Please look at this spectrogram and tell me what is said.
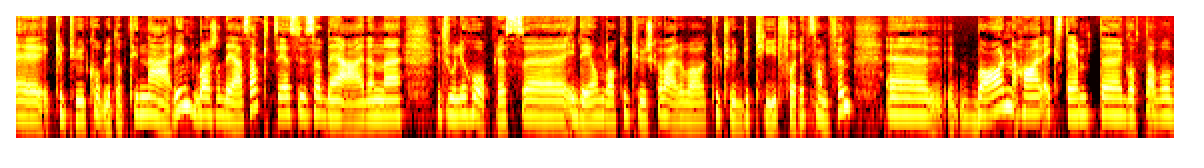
eh, kultur koblet opp til næring, bare så det er sagt. Jeg syns at det er en uh, utrolig håpløs uh, idé om hva kultur skal være, og hva kultur betyr for et samfunn. Uh, barn har ekstremt godt av å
